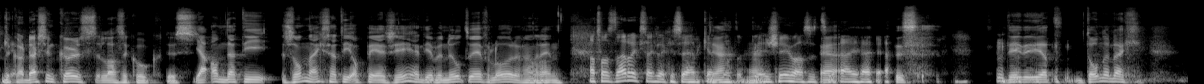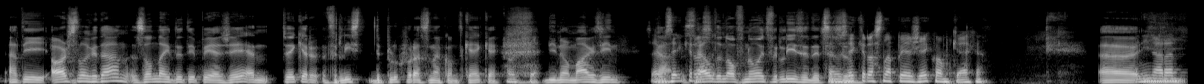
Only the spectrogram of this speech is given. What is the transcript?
De Kardashian curse las ik ook, dus... Ja, omdat die zondag zat hij op PSG en die hebben 0-2 verloren van Ren. Het was daar dat ik zag dat je ze herkende, Ja, dat de ja. PSG was het. Ja. Ja, ja, ja. Dus die, die had donderdag had hij Arsenal gedaan, zondag doet hij PSG en twee keer verliest de ploeg waar ze naar komt kijken. Die normaal gezien Zijn we ja, zeker als- zelden of nooit verliezen dit Zijn we seizoen. zeker als ze naar PSG kwam kijken? Eh, niet naar Ren?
